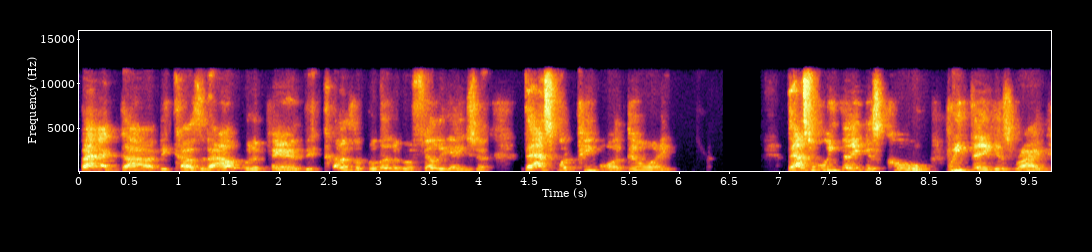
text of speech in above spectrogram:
by God because of the outward appearance, because of political affiliation. That's what people are doing. That's what we think is cool. We think is right.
